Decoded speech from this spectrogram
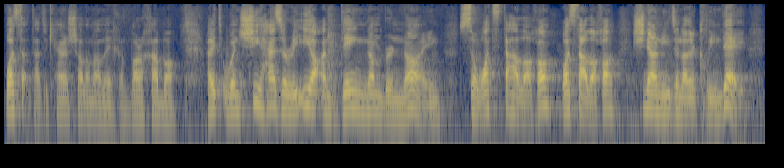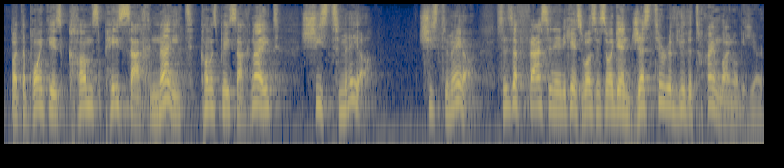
what's that? That's a shalom aleichem, baruch haba. Right? When she has a re'iyah on day number nine, so what's the halacha? What's the halacha? She now needs another clean day. But the point is, comes Pesach night, comes Pesach night, she's tmeya. She's Tameya. So this is a fascinating case. So again, just to review the timeline over here.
